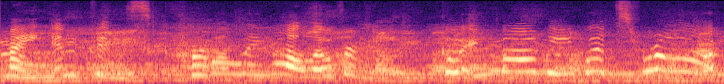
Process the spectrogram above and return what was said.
my infants crawling all over me, going, Mommy, what's wrong?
